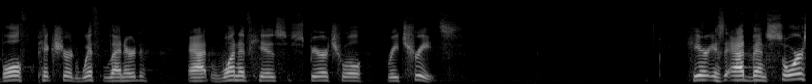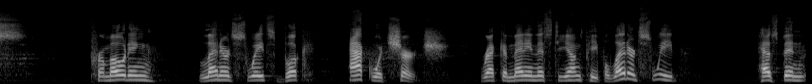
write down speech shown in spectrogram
both pictured with Leonard at one of his spiritual retreats. Here is Advent Source promoting Leonard Sweet's book, Aqua Church, recommending this to young people. Leonard Sweet has been,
